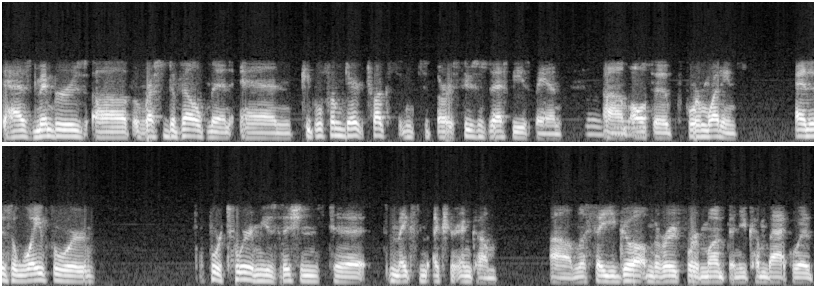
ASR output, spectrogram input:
has members of Arrested Development and people from Derek Trucks and or Susan Tedeschi's band, mm-hmm. um, also perform weddings, and is a way for for touring musicians to, to make some extra income. Um, let's say you go out on the road for a month and you come back with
